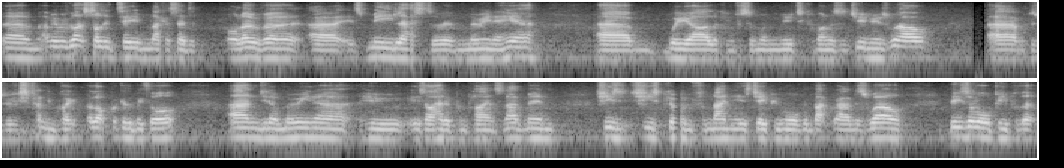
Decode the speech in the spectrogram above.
Um, I mean, we've got a solid team, like I said, all over. Uh, it's me, Lester, and Marina here. Um, we are looking for someone new to come on as a junior as well, um, because we're expanding quite a lot quicker than we thought. And you know, Marina, who is our head of compliance and admin, she's she's come from nine years JP Morgan background as well. These are all people that,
